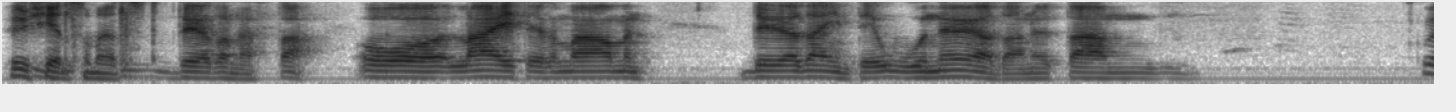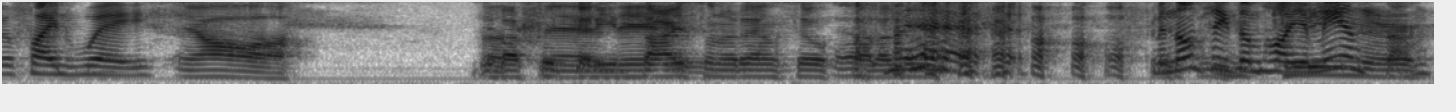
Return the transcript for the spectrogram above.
Hur chill som helst. Döda nästa. Och light är som ja men döda inte i onödan utan We'll find ways. ja. Det är bara skickar in Dyson och rensar upp alla. Men någonting de har gemensamt.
